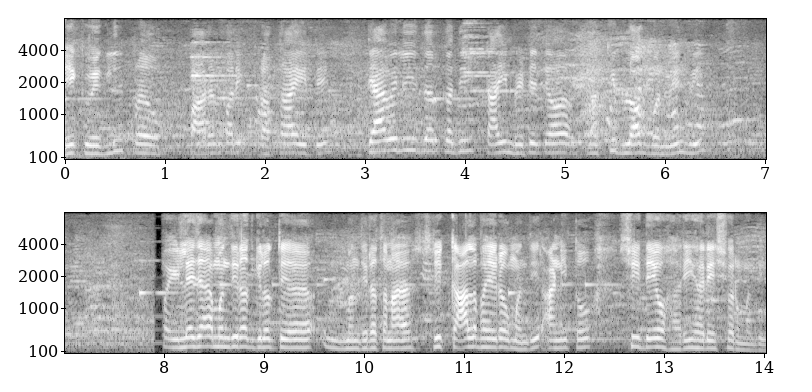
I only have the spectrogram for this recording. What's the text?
एक वेगळी प्र पारंपरिक प्रथा आहे इथे. त्यावेळी जर कधी टाईम भेटेल तेव्हा नक्की ब्लॉग बनवेन मी. पहिल्या ज्या मंदिरात गेलो ते मंदिराचं नाव श्री कालभैरव मंदिर आणि तो श्री देव हरिहरेश्वर मंदिर.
